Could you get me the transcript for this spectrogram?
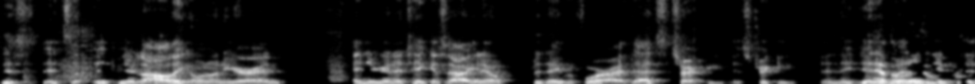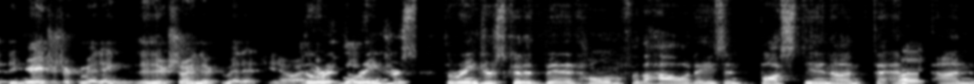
this it's it, there's a holiday going on here, and and you're going to take us out, you know, the day before. I, that's tricky. It's tricky, and they did Yeah, it. the- But I the- think that the Rangers are committing. They're they're showing they're committed. You know, the, the Rangers the Rangers could have been at home for the holidays and bust in on th- Right. on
